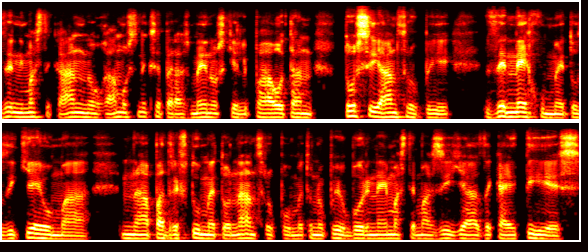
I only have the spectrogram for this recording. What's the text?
δεν είμαστε καν, ο γάμος είναι ξεπερασμένος» κλπ. όταν τόσοι άνθρωποι δεν έχουμε το δικαίωμα να παντρευτούμε τον άνθρωπο με τον οποίο μπορεί να είμαστε μαζί για δεκαετίες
